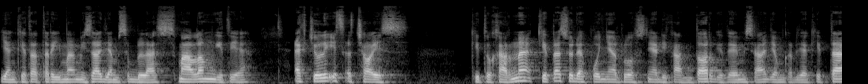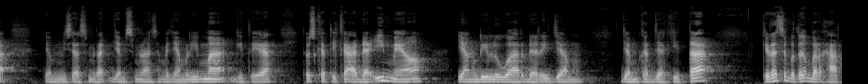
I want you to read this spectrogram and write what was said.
yang kita terima misal jam 11 malam gitu ya. Actually it's a choice gitu karena kita sudah punya rulesnya di kantor gitu ya misalnya jam kerja kita jam misalnya jam 9 sampai jam 5 gitu ya terus ketika ada email yang di luar dari jam jam kerja kita kita sebetulnya berhak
